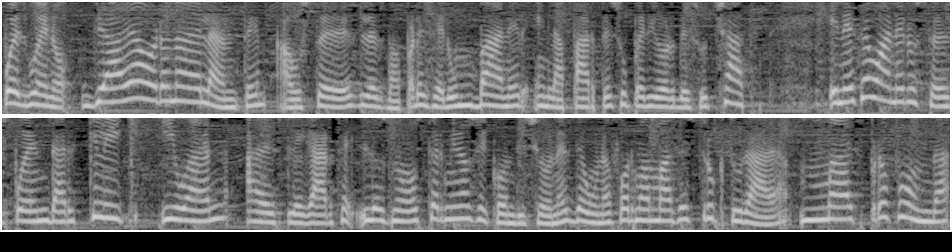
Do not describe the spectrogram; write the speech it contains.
Pues bueno, ya de ahora en adelante a ustedes les va a aparecer un banner en la parte superior de su chat. En ese banner ustedes pueden dar clic y van a desplegarse los nuevos términos y condiciones de una forma más estructurada, más profunda,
